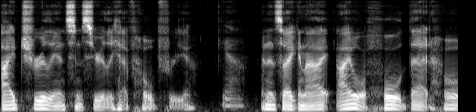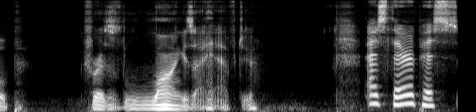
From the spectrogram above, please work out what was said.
i truly and sincerely have hope for you Yeah. and it's like and i i will hold that hope for as long as i have to As therapists,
